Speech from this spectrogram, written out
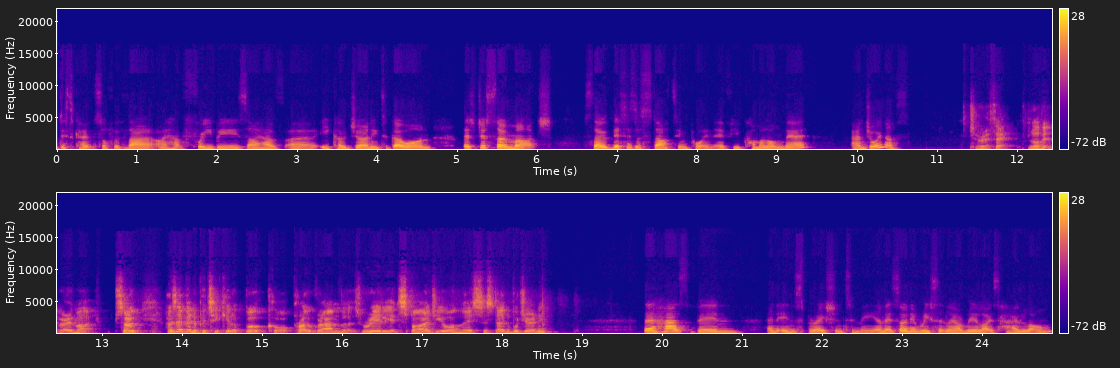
discounts off of that. I have freebies. I have uh, eco journey to go on. There's just so much. So this is a starting point if you come along there and join us. Terrific. Love it very much. So, has there been a particular book or program that's really inspired you on this sustainable journey? There has been an inspiration to me, and it's only recently I realized how long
